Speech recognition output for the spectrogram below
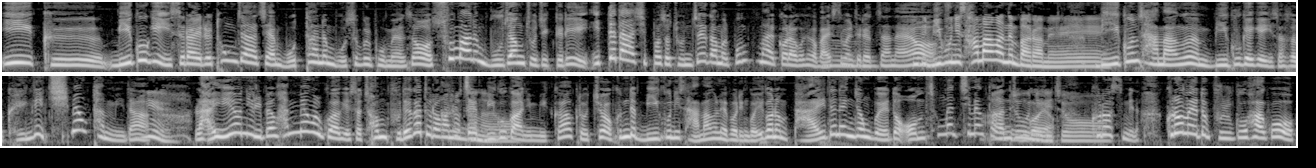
이 그 미국이 이스라엘을 통제하지 못하는 모습을 보면서 수많은 무장 조직들이 이때다 싶어서 존재감을 뿜뿜할 거라고 제가 말씀을 음. 드렸잖아요. 근데 미군이 사망하는 바람에 미군 사망은 미국에게 있어서 굉장히 치명타입니다. 예. 라이언 일병 한 명을 구하기 위해서 전 부대가 들어가는데 그렇잖아요. 미국 아닙니까? 그렇죠. 근데 미군이 사망을 해버린 거. 이거는 바이든 행정부에도 엄청난 치명타가 된 거예요. 일이죠. 그렇습니다. 그럼에도 불구하고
